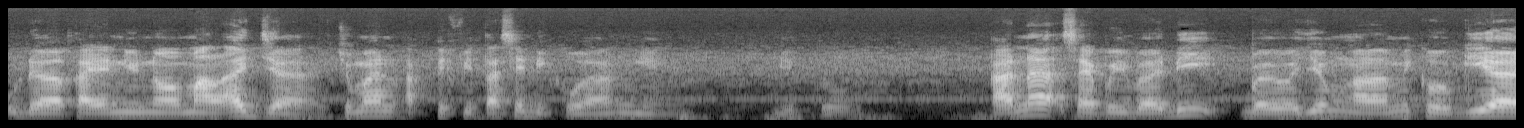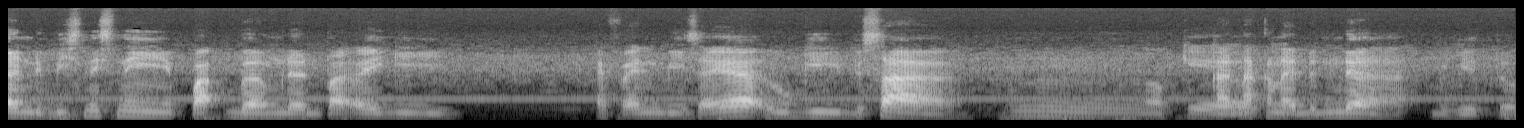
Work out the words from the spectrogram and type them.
udah kayak new normal aja cuman aktivitasnya dikurangin gitu. Karena saya pribadi baru aja mengalami kerugian di bisnis nih Pak Bam dan Pak Regi. FNB saya rugi besar. Hmm, oke. karena oke. kena denda begitu.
